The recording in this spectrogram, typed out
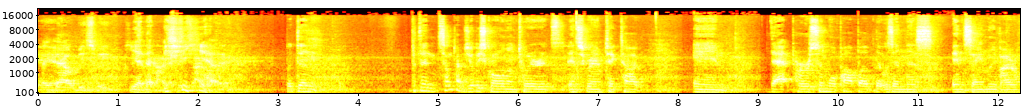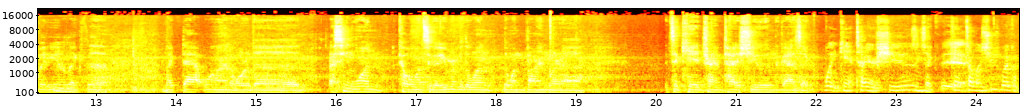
yeah, Like, yeah. that would be sweet. Yeah, that- how it gets viral yeah. But then, but then sometimes you'll be scrolling on Twitter, Instagram, TikTok, and that person will pop up that was in this insanely viral video, Mm-hmm. like the like that one or the I seen one a couple months ago. You remember the one the one Vine where uh, it's a kid trying to tie a shoe and the guy's like, "Well, you can't tie your shoes." He's like, Yeah. "Can't tie my shoes? Well, I can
